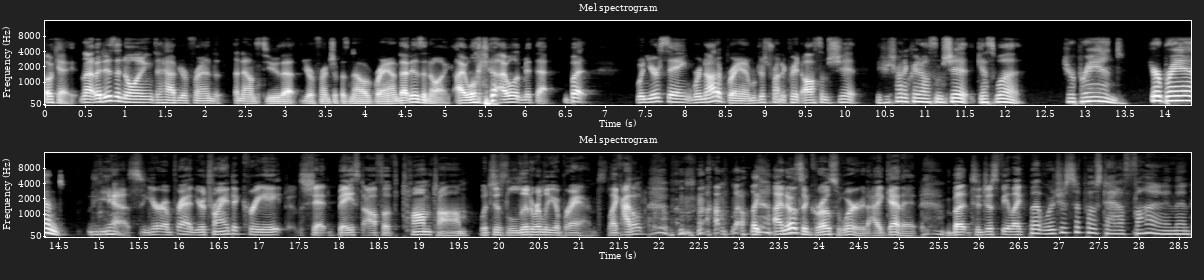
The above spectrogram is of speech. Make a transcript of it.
okay, now it is annoying to have your friend announce to you that your friendship is now a brand. That is annoying. I will I will admit that. But when you're saying we're not a brand, we're just trying to create awesome shit. If you're trying to create awesome shit, guess what? You're a brand. You're a brand. Yes, you're a brand. You're trying to create shit based off of TomTom, which is literally a brand. Like I don't, I don't know. Like I know it's a gross word. I get it, but to just be like, but we're just supposed to have fun, and then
